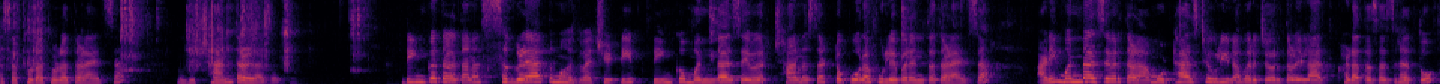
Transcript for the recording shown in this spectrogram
असा थोडा थोडा तळायचा म्हणजे छान तळला जातो. डिंक तळताना सगळ्यात महत्त्वाची टीप डिंक मंद आचेवर छान असा टपोरा फुलेपर्यंत तळायचा. आणि मंद आचेवर तळा मोठा आज ठेवली ना वरच्यावर तळेल आत खडा तसाच राहतो.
